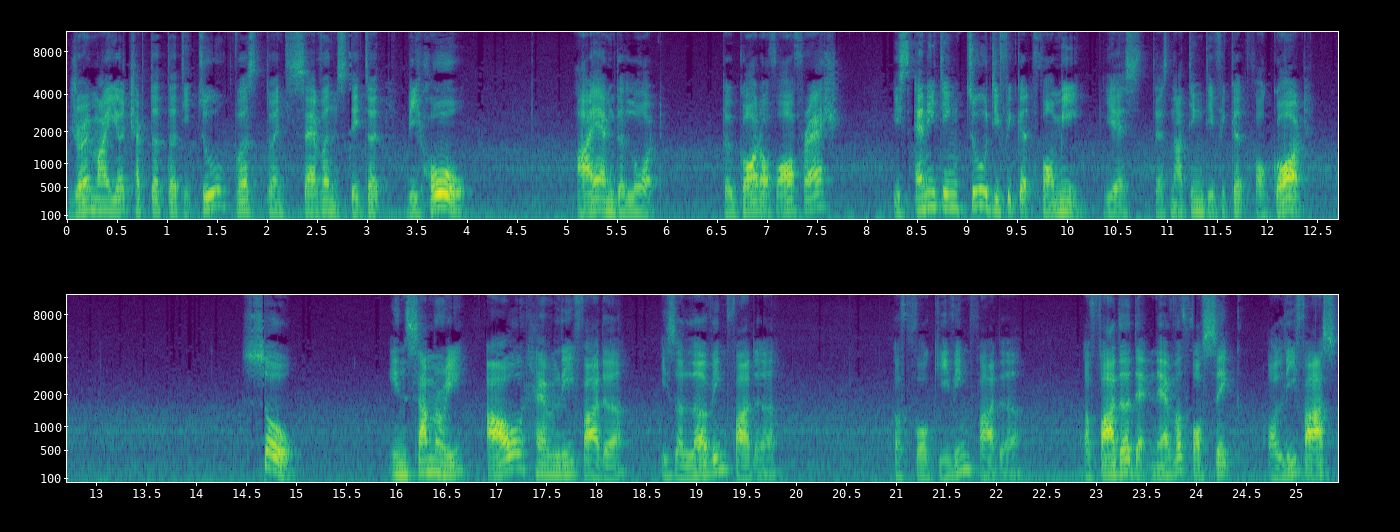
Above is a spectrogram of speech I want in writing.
Jeremiah chapter 32, verse 27 stated, Behold, I am the Lord, the God of all flesh. Is anything too difficult for me? Yes, there's nothing difficult for God. So, in summary, our Heavenly Father is a loving Father, a forgiving Father, a Father that never forsake or leave us,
